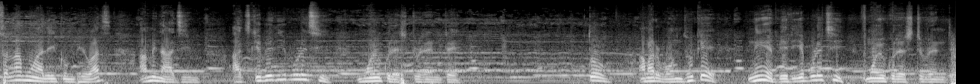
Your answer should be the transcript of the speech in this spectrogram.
আসসালামু আলাইকুম ভিওয়ার্স আমি নাজিম। আজকে বেরিয়ে পড়েছি ময়ূক রেস্টুরেন্টে। তো, আমার বন্ধুকে নিয়ে বেরিয়ে পড়েছি ময়ূক রেস্টুরেন্টে।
